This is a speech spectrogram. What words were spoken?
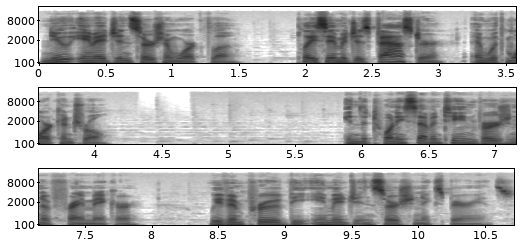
New image insertion workflow. Place images faster and with more control. In the 2017 version of FrameMaker, we've improved the image insertion experience.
